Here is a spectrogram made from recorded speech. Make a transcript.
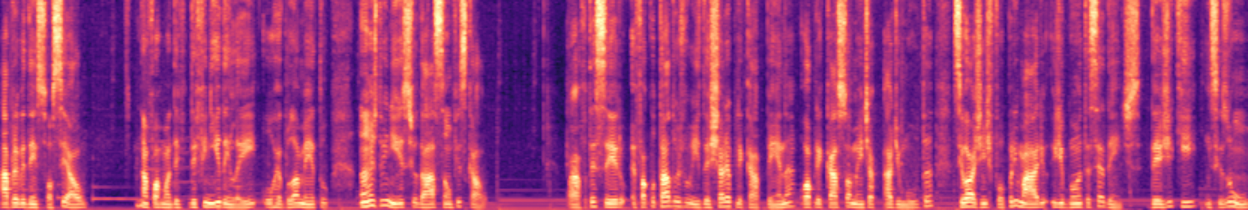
à Previdência Social na forma de, definida em lei ou regulamento antes do início da ação fiscal. Parágrafo 3 é facultado ao juiz deixar de aplicar a pena ou aplicar somente a de multa se o agente for primário e de bons antecedentes, desde que, inciso 1,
